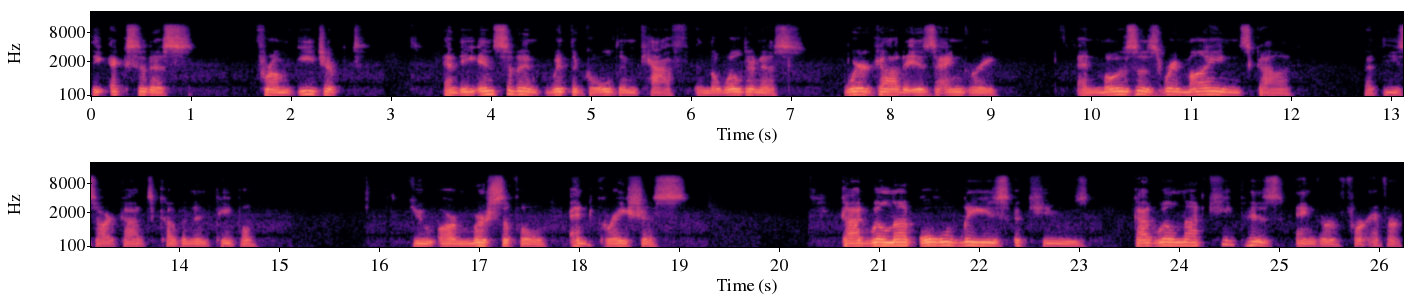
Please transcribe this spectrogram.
the Exodus from Egypt, and the incident with the golden calf in the wilderness, where God is angry. And Moses reminds God that these are God's covenant people. You are merciful and gracious. God will not always accuse. God will not keep his anger forever.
